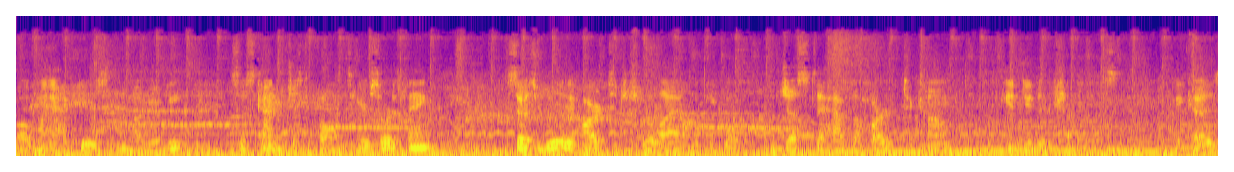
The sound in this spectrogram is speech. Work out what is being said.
all my actors in my movie so it's kind of just a volunteer sort of thing. So it's really hard to just rely on people just to have the heart to come and do their shots because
